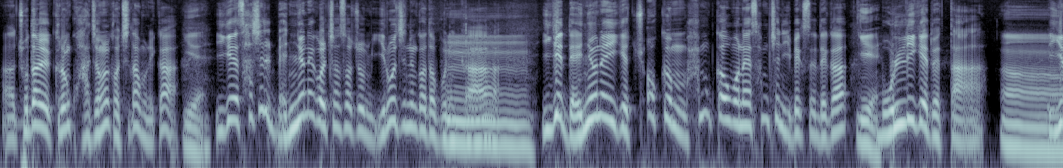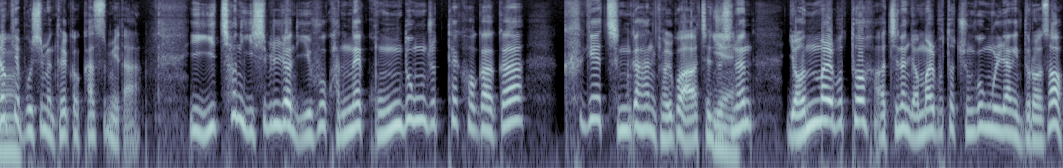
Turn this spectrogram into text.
어, 조달 그런 과정을 거치다 보니까 예. 이게 사실 몇 년에 걸쳐서 좀 이루어지는 거다 보니까 음, 이게 내년에 이게 조금 한꺼번에 3,200세대가 예. 몰리게 됐다. 어. 이렇게 보시면 될 것 같습니다. 이 2021년 이후 관내 공동주택 허가가 크게 증가한 결과 제주시는 연말부터 아, 지난 연말부터 중국 물량이 늘어서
